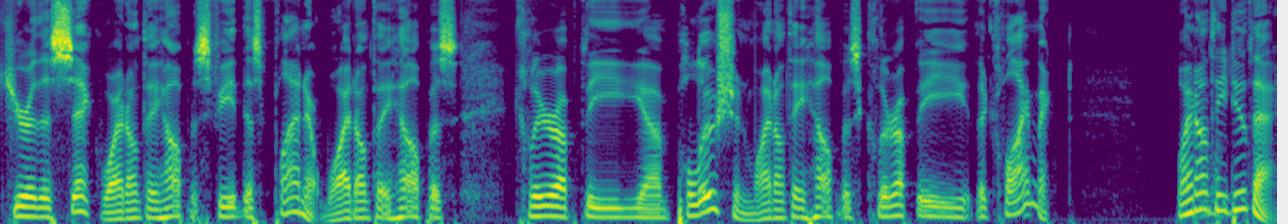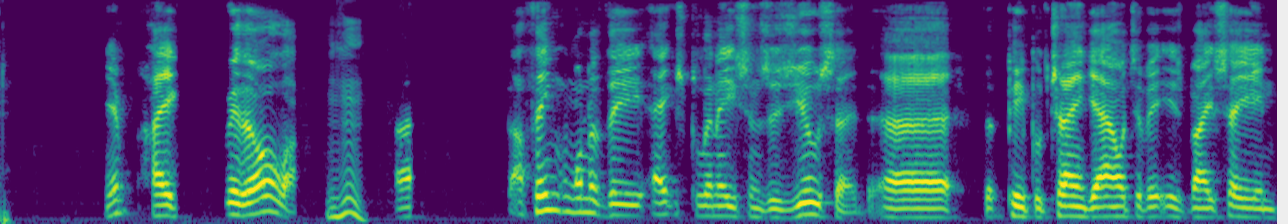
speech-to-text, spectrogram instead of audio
cure the sick? Why don't they help us feed this planet? Why don't they help us clear up the uh, pollution? Why don't they help us clear up the, the climate? Why don't they do that? Yep, I agree with all that. Mm-hmm. Uh, I think one of the explanations, as you said, uh, that people try and get out of it is by saying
